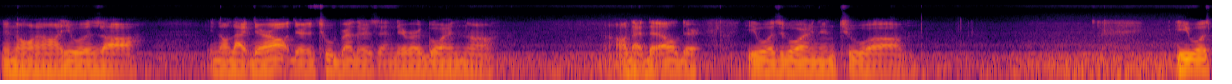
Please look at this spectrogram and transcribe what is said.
You know, uh, he was uh, you know, like they're out there, the two brothers, and they were going uh, uh like the elder, he was going into um, he was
